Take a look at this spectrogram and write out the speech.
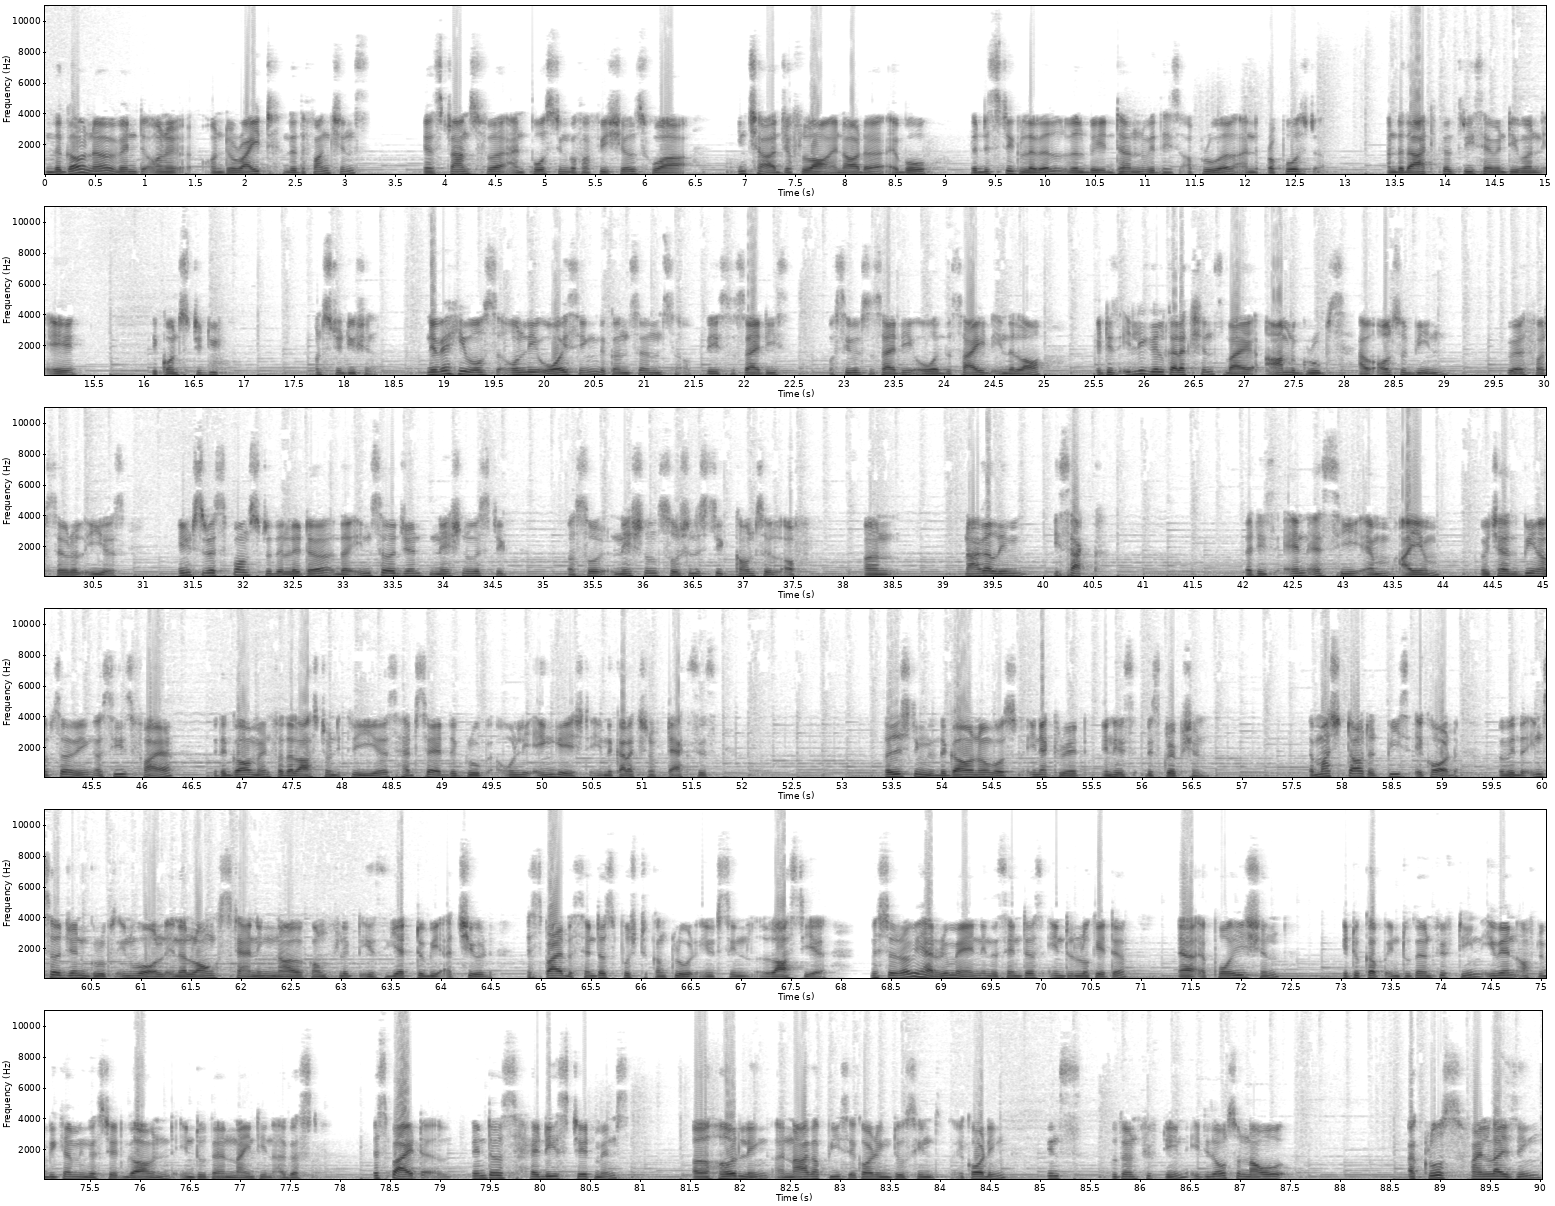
The governor went on, a, on to write that the functions as transfer and posting of officials who are in charge of law and order above the district level will be done with his approval and proposed under the Article 371A the Constitu Constitution. In he was only voicing the concerns of the societies or civil society over the side in the law. It is illegal collections by armed groups have also been for several years. In its response to the letter, the insurgent nationalistic uh, so National Socialistic Council of uh, Nagalim Isak that is NSCN IM which has been observing a ceasefire the government for the last 23 years, had said the group only engaged in the collection of taxes, suggesting that the governor was inaccurate in his description. The much touted peace accord with the insurgent groups involved in the long-standing Naga conflict is yet to be achieved despite the center's push to conclude it in last year. Mr. Ravi had remained in the center's interlocutor, uh, a position he took up in 2015 even after becoming the state government in 2019 August. Despite uh, Center's heady statements uh, hurdling a Naga peace according to since, according since 2015, it is also now a close finalizing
